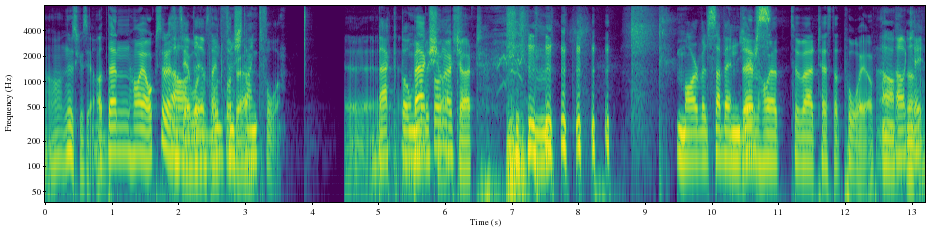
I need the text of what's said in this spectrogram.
Ja, nu ska vi se. Ja, den har jag också ja recenserat. det är Wolfenstein 2 tror jag. Wolfenstein 2. Eh, Backbone Backbone har jag kört. Mm. Marvels Avengers. Den har jag tyvärr testat på, ja. Ja, Okej,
